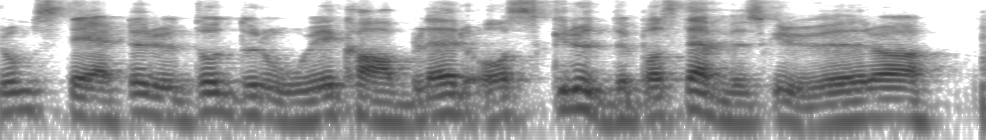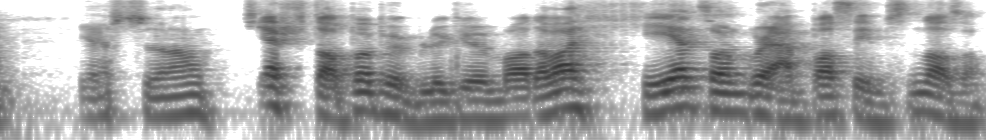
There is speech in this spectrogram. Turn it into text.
romsterte rundt og dro i kabler og skrudde på stemmeskruer og yes, kjefta på publikum. Og det var helt sånn Grandpa Simpson, altså.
